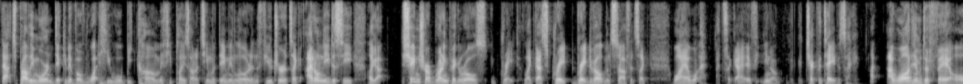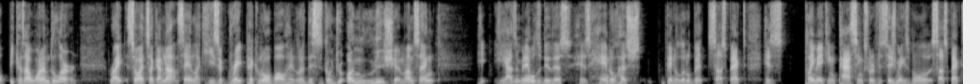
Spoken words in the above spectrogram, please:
that's probably more indicative of what he will become if he plays on a team with Damian Lillard in the future. It's like I don't need to see like Shaedon Sharpe running pick and rolls, great. Like that's great, great development stuff. It's like why I want. It's like I, if you know, check the tape. It's like I, I want him to fail because I want him to learn, right? So it's like I'm not saying like he's a great pick and roll ball handler. This is going to unleash him. I'm saying he he hasn't been able to do this. His handle has been a little bit suspect. His playmaking, passing, sort of decision making has been a little bit suspect.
